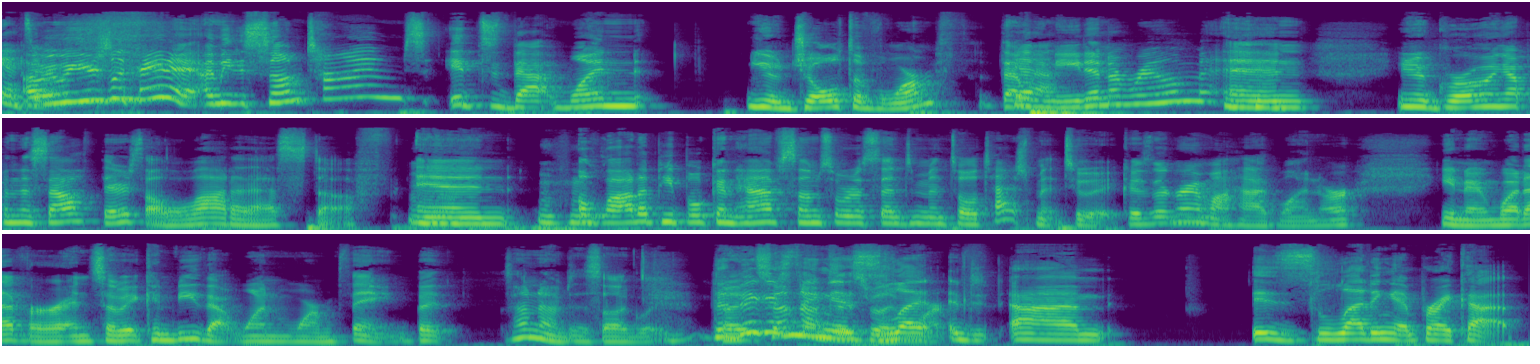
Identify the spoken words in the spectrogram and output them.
answer I mean, we usually paint it. I mean, sometimes it's that one, you know, jolt of warmth that Yeah. we need in a room. And, you know, growing up in the South, there's a lot of that stuff. Mhm. And Mhm. a lot of people can have some sort of sentimental attachment to it because their grandma had one or, you know, whatever. And so it can be that one warm thing. But sometimes it's ugly. The But biggest thing is really let um is letting it break up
